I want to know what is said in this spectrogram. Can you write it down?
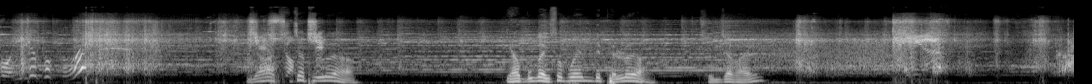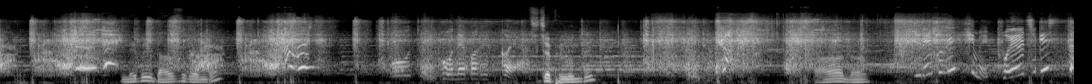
먼저 보고. 야, 수 진짜. 별로야. 야, 뭔가 있어 보였는데 별로야. 젠장할. 레벨이 낮아서 그런가? 모두 보내버릴 거야. 진짜 별론데? 아, 나. 드래곤의 힘을 보여주겠어.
